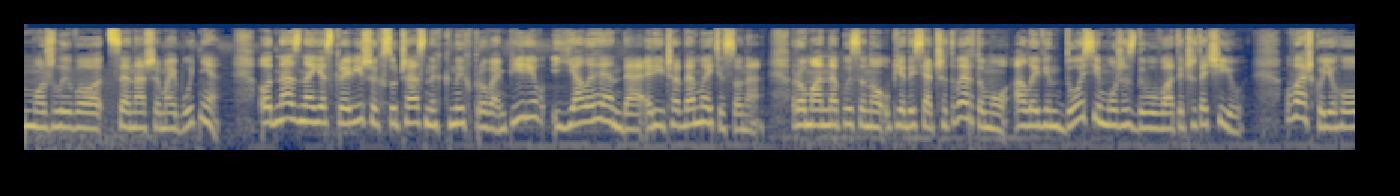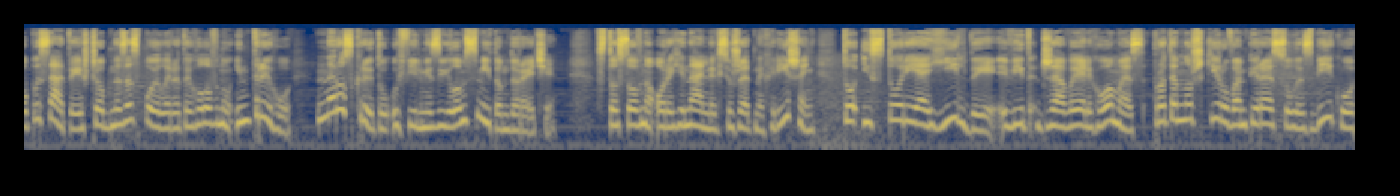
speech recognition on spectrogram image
Можливо, це наше майбутнє. Одна з найяскравіших сучасних книг про вампірів Я легенда Річарда Метісона. Роман написано у 54-му, але він досі може здивувати читачів. Важко його описати, щоб не заспойлерити головну інтригу. Не розкриту у фільмі з Вілом Смітом, до речі. Стосовно оригінальних сюжетних рішень, то історія гільди від Джавель Гомес про темношкіру вампіресу лесбійку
